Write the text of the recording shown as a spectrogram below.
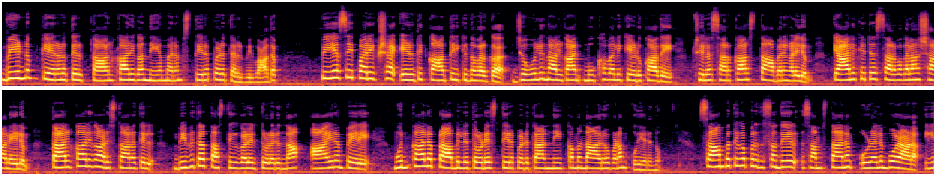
വീണ്ടും കേരളത്തിൽ താൽക്കാലിക നിയമനം സ്ഥിരപ്പെടുത്തൽ വിവാദം. പി എസ് സി പരീക്ഷ എഴുതി കാത്തിരിക്കുന്നവർക്ക് ജോലി നൽകാൻ മുഖവലിക്കെടുക്കാതെ ചില സർക്കാർ സ്ഥാപനങ്ങളിലും കാലിക്കറ്റ് സർവകലാശാലയിലും താൽക്കാലിക അടിസ്ഥാനത്തിൽ വിവിധ തസ്തികകളിൽ തുടരുന്ന ആയിരം പേരെ മുൻകാല പ്രാബല്യത്തോടെ സ്ഥിരപ്പെടുത്താൻ നീക്കമെന്ന ആരോപണം ഉയരുന്നു. സാമ്പത്തിക പ്രതിസന്ധിയിൽ സംസ്ഥാനം ഉഴലുമ്പോഴാണ് ഈ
